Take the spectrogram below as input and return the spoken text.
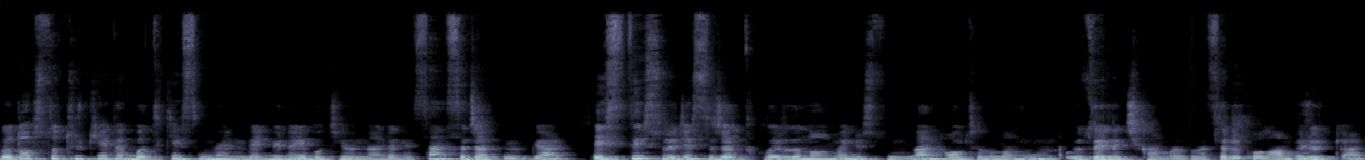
Lodos da Türkiye'de batı kesimlerinde güneybatı yönlerden esen sıcak rüzgar. Estiği sürece sıcaklıkları da normalin üstünden ortalamanın üzerine çıkarmasına sebep olan bir rüzgar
